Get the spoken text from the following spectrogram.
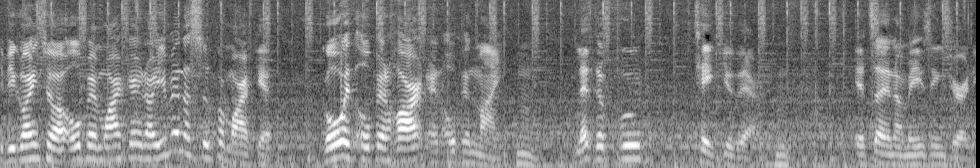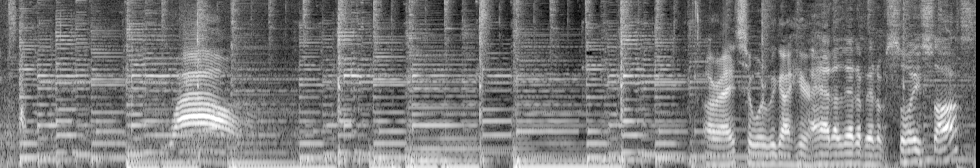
if you're going to an open market or even a supermarket, go with open heart and open mind. Hmm. Let the food take you there. It's an amazing journey. Wow. All right, so what do we got here? I had a little bit of soy sauce.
